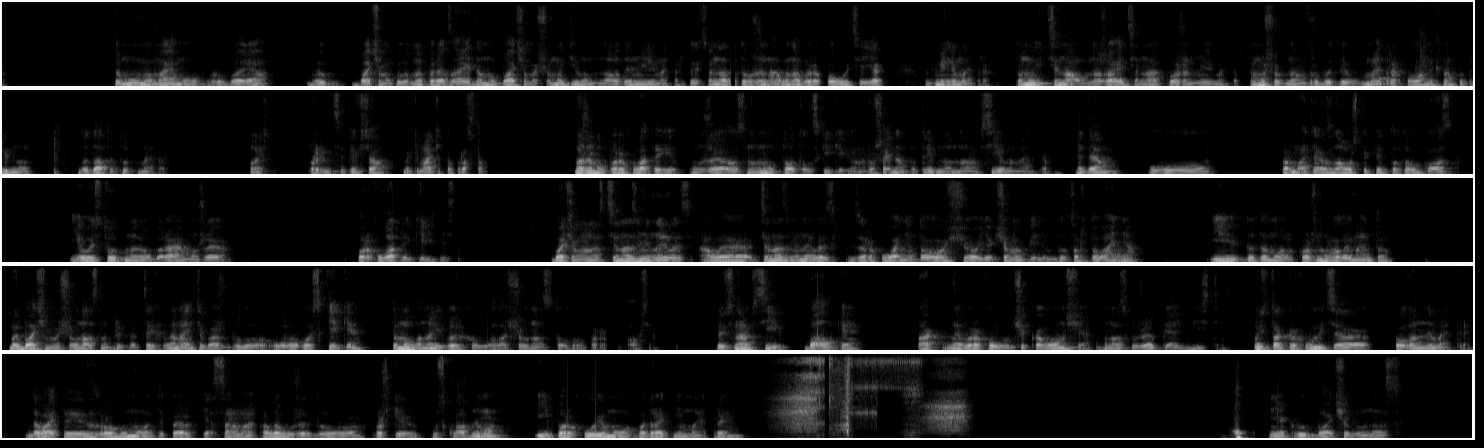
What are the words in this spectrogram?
Тому ми маємо, грубо говоря, ми бачимо, коли ми перезайдемо, бачимо, що ми ділимо на 1 мм. Тобто у нас довжина вона вираховується як в міліметрах. Тому і ціна умножається на кожен міліметр. Тому щоб нам зробити в метрах погоних, нам потрібно додати тут метр. Ось, в принципі, все. Математика проста. Можемо порахувати вже основну тотал, скільки грошей нам потрібно на всі елементи. Йдемо у форматі, знову ж таки, Total Cost. І ось тут ми обираємо вже порахувати кількість. Бачимо, у нас ціна змінилась, але ціна змінилась з урахування того, що якщо ми підемо до сортування і додамо кожного елементу, ми бачимо, що у нас, наприклад, цих елементів аж було ого скільки, тому воно і вирахувало, що у нас тотал порахувався. Тобто на всі балки, так, не враховуючи колон ще, у нас вже 5200. Ось так рахуються погонні метри. Давайте зробимо тепер те саме, але вже до трошки ускладнимо. І порахуємо квадратні метри. Як ви бачили, у нас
